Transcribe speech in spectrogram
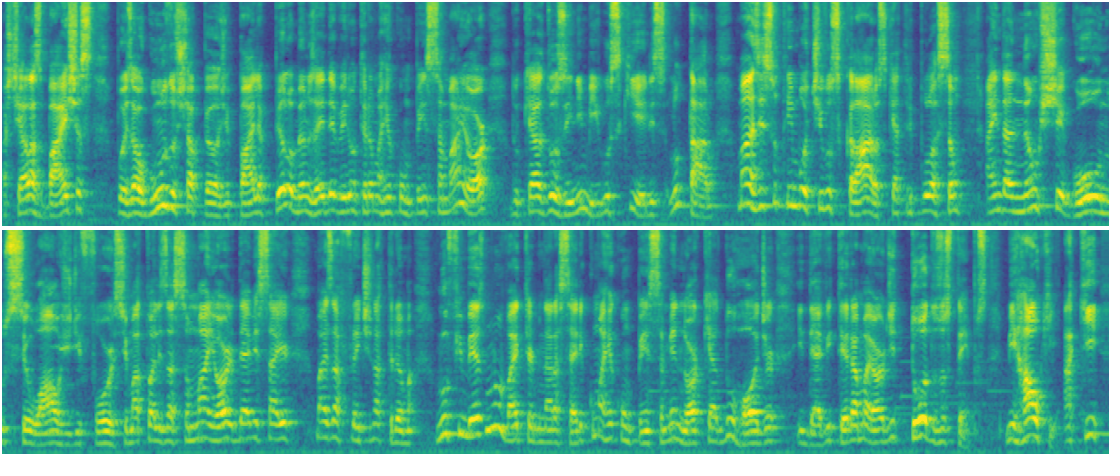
achei elas baixas, pois alguns dos chapéus de palha pelo menos aí deveriam ter uma recompensa maior do que as dos inimigos que eles lutaram. Mas isso tem motivos claros que a tripulação ainda não chegou no seu auge de força e uma atualização maior deve sair mais à frente na trama. Luffy mesmo não vai terminar a série com uma recompensa menor que a do Roger e deve ter a maior de todos os tempos. Mihawk aqui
